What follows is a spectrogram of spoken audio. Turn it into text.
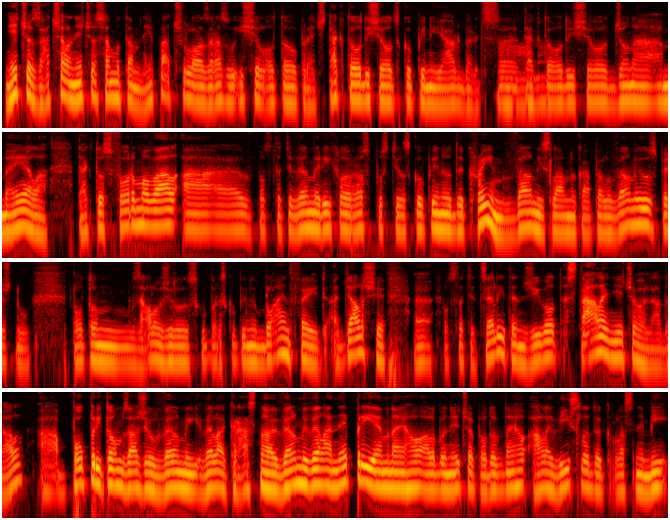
niečo začal, niečo sa mu tam nepáčilo a zrazu išiel od toho preč. Takto odišiel od skupiny Yardbirds, no, takto odišiel od Johna Mayela, takto sformoval a v podstate veľmi rýchlo rozpustil skupinu The Cream, veľmi slavnú kapelu, veľmi úspešnú. Potom založil skupinu Blind Fate a ďalšie. E, v podstate celý ten život stále niečo hľadal a popri tom zažil veľmi veľa krásneho veľmi veľa nepríjemného alebo niečo podobného, ale výsledok vlastne my,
